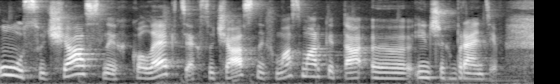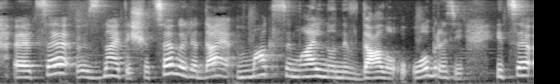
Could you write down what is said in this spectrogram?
у сучасних колекціях, сучасних мас-маркет та е, інших брендів. Е, це знаєте, що це виглядає максимально невдало у образі, і це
